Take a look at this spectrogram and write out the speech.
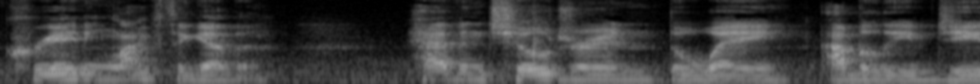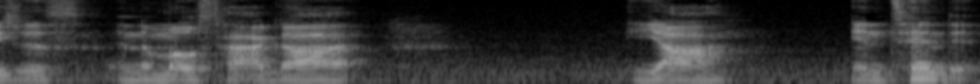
creating life together. Having children the way I believe Jesus and the Most High God, Yah, intended.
